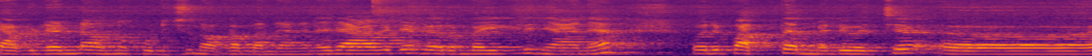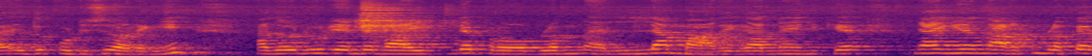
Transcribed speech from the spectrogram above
തവിടെണ്ണ ഒന്ന് കുടിച്ചു നോക്കാൻ പറഞ്ഞു. അങ്ങനെ രാവിലെ വെറും വയറ്റിൽ ഞാൻ ഒരു പത്ത് എം എൽ വെച്ച് ഇത് കുടിച്ചു തുടങ്ങി. അതോടുകൂടി എന്റെ വയറ്റിലെ പ്രോബ്ലം എല്ലാം മാറി. കാരണം എനിക്ക് ഞാൻ ഇങ്ങനെ നടക്കുമ്പോഴൊക്കെ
